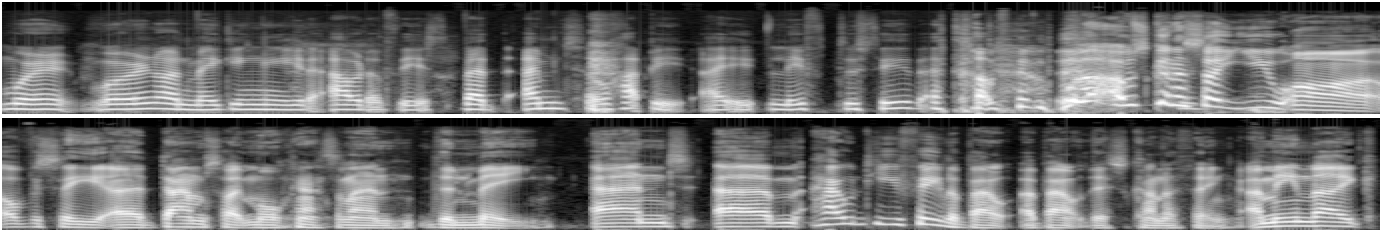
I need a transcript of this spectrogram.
We're we're not making it out of this, but I'm so happy. I live to see that happen. Well, I was going to say you are obviously a damn sight more Catalan than me. And um, how do you feel about about this kind of thing? I mean, like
